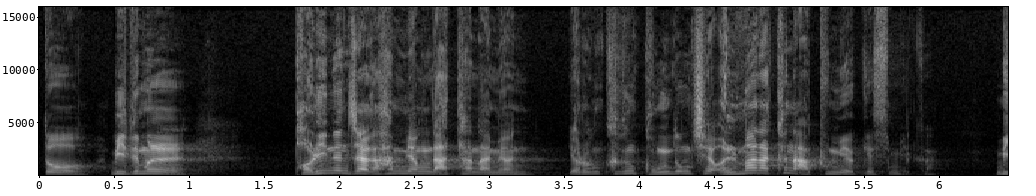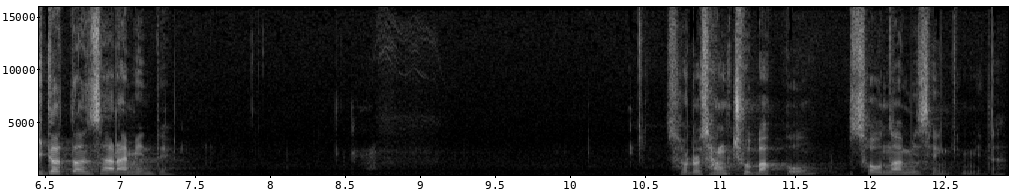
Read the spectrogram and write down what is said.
또 믿음을 버리는 자가 한 명 나타나면 여러분 그건 공동체에 얼마나 큰 아픔이었겠습니까? 믿었던 사람인데 서로 상처받고 서운함이 생깁니다.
